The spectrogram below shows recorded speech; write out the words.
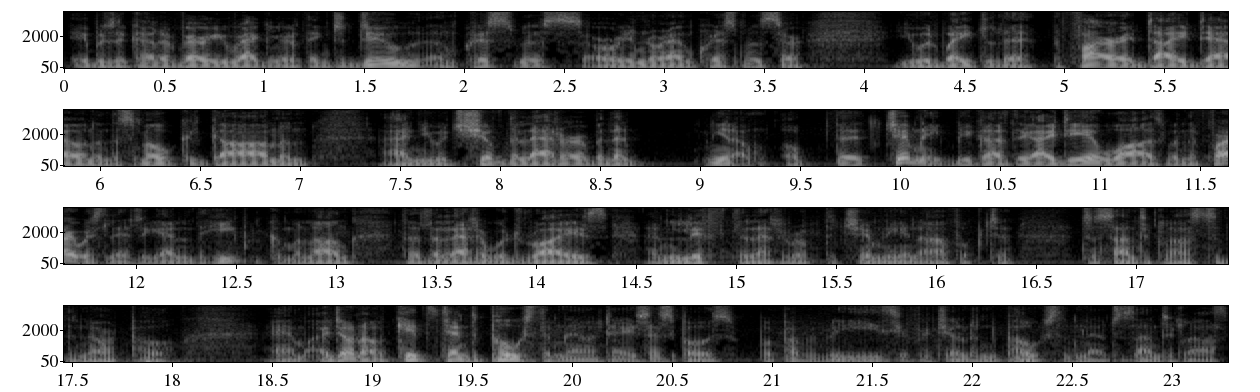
It was a kind of very regular thing to do on Christmas or in around Christmas, or you would wait till the, the fire had died down and the smoke had gone, and, and you would shove the letter up and then you know, up the chimney because the idea was when the fire was lit again and the heat would come along that the letter would rise and lift the letter up the chimney and off up to, to Santa Claus to the North Pole. Um, I don't know, kids tend to post them nowadays, I suppose, but probably easier for children to post them now to Santa Claus.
